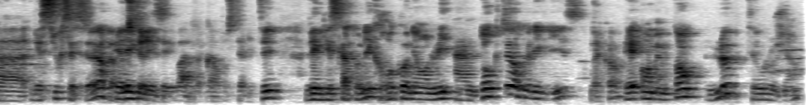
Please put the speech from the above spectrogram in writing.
Euh, les successeurs La et postérité. l'Église. Voilà, la postérité. L'Église catholique reconnaît en lui un docteur de l'Église et en même temps le théologien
